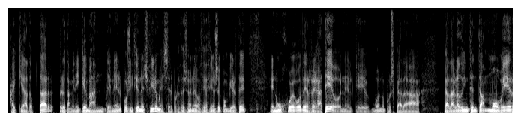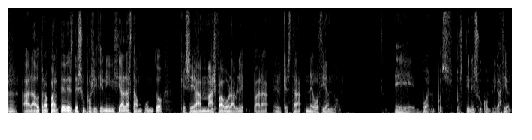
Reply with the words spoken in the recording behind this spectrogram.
hay que adoptar, pero también hay que mantener posiciones firmes. El proceso de negociación se convierte en un juego de regateo en el que, bueno, pues cada, cada lado intenta mover a la otra parte desde su posición inicial hasta un punto que sea más favorable para el que está negociando. Eh, bueno, pues, pues tiene su complicación.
